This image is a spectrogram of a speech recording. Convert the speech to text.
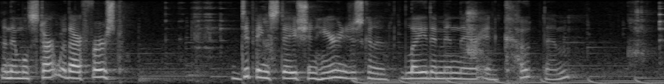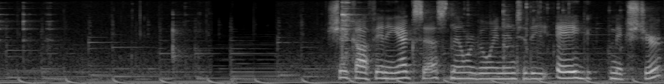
And then we'll start with our first dipping station here. You're just gonna lay them in there and coat them. Shake off any excess. Now we're going into the egg mixture.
